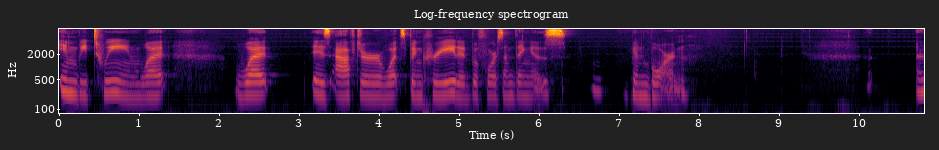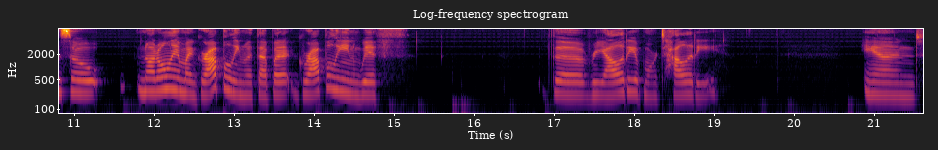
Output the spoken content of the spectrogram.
in between what what is after what's been created before something has been born. And so not only am I grappling with that, but grappling with the reality of mortality and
